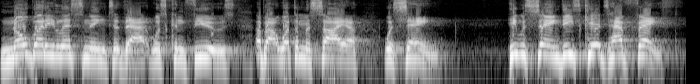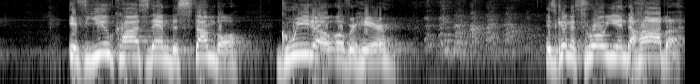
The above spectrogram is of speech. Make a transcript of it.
Nobody listening to that was confused about what the Messiah was saying. He was saying, These kids have faith. If you cause them to stumble, Guido over here is going to throw you into harbor.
